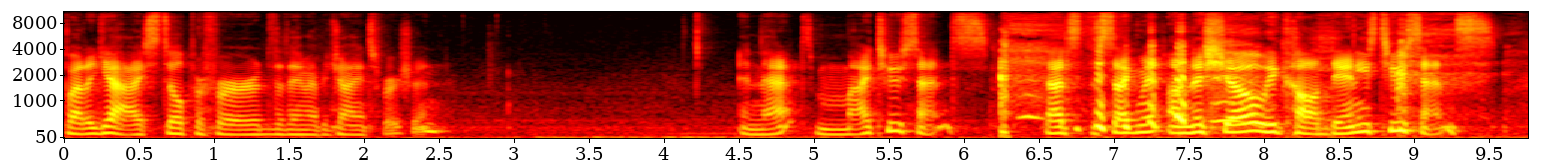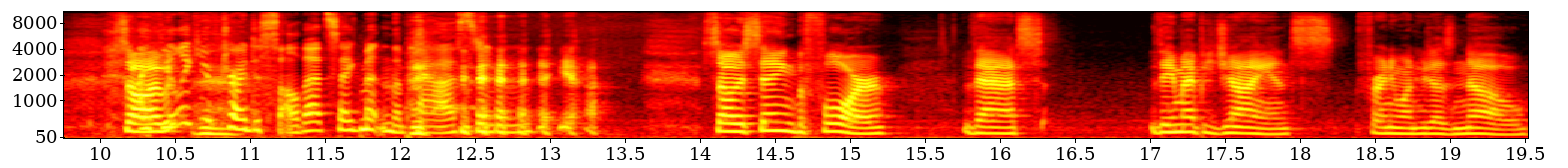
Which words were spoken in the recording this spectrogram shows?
But uh, yeah, I still prefer the They Might Be Giants version. And that's my two cents. That's the segment on this show we call Danny's Two Cents. So I I feel like you've tried to sell that segment in the past. And yeah. So I was saying before that They Might Be Giants, for anyone who doesn't know,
